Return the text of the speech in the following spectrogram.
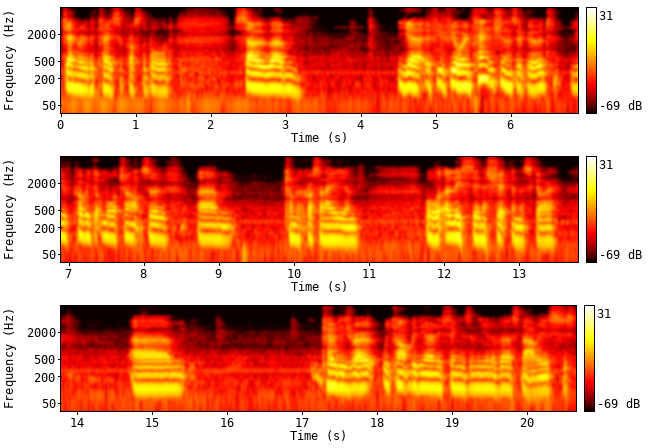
generally the case across the board. So, um, yeah, if, if, your intentions are good, you've probably got more chance of um, coming across an alien, or at least seeing a ship in the sky. Um, Cody's wrote, "We can't be the only things in the universe." Now, I mean it's just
